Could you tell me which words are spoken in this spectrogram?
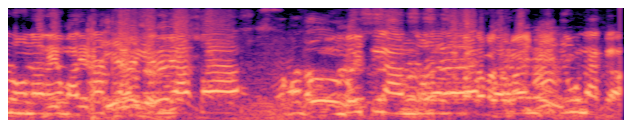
आंदोलन होणार आहे मात्र आता मुंबईतील आंदोलनाला परवानगी देऊ नका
